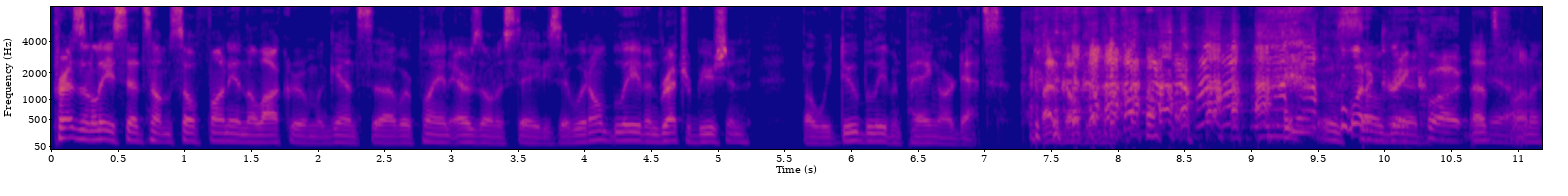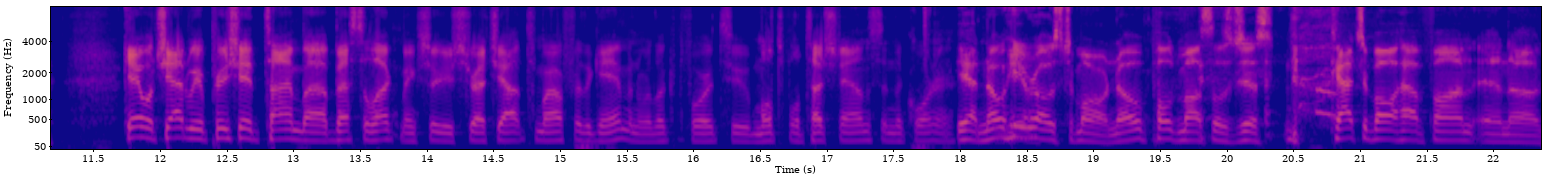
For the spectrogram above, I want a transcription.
President Lee said something so funny in the locker room against. Uh, we're playing Arizona State. He said, "We don't believe in retribution, but we do believe in paying our debts." Let's go. It was What so a great good. quote. That's Yeah. funny. Okay, well, Chad, we appreciate the time. Uh, best of luck. Make sure you stretch out tomorrow for the game, and we're looking forward to multiple touchdowns in the corner. Yeah, no Yeah. heroes tomorrow. No pulled muscles. Just catch a ball, have fun, and uh,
